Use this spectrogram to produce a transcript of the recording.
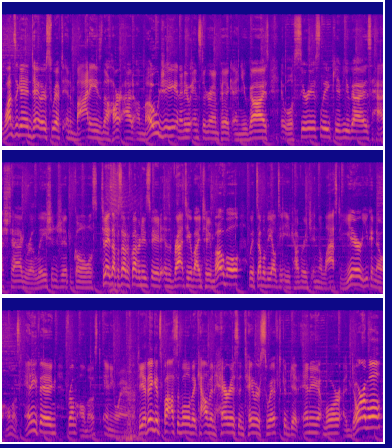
Once again, Taylor Swift embodies the heart-eyed emoji in a new Instagram pic, and you guys, it will seriously give you guys hashtag relationship goals. Today's episode of Clevver Newsfeed is brought to you by T-Mobile. With double the LTE coverage in the last year, you can know almost anything from almost anywhere. Do you think it's possible that Calvin Harris and Taylor Swift could get any more adorable?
